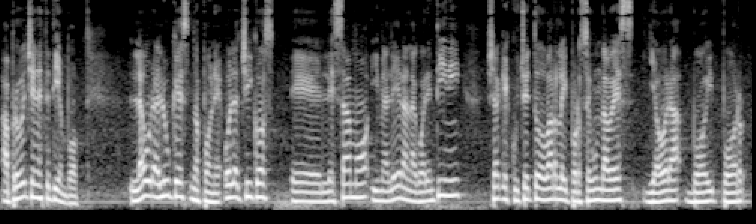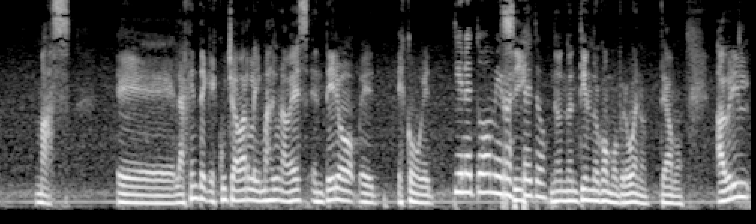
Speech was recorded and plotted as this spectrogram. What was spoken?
Aprovechen este tiempo. Laura Luques nos pone, hola chicos, eh, les amo y me alegran la cuarentini, ya que escuché todo Barley por segunda vez y ahora voy por más. Eh, la gente que escucha Barley más de una vez entero eh, es como que... Tiene todo mi sí, respeto. no, no entiendo cómo, pero bueno, te amo. Abril...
